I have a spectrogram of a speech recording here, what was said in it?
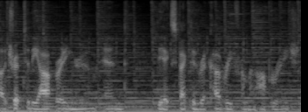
a trip to the operating room and the expected recovery from an operation.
